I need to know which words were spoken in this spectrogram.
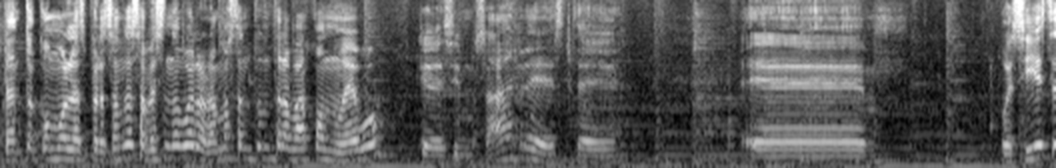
tanto como las personas a veces no valoramos tanto un trabajo nuevo que decimos, ah, este... eh, pues sí, este,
